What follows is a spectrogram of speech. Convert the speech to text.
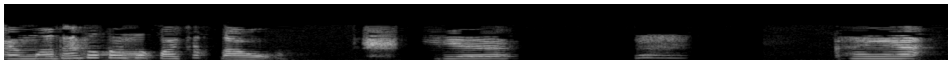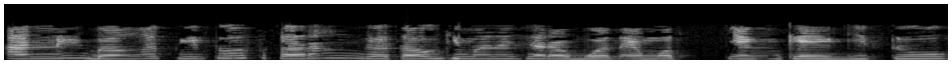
emotnya tuh kocak-kocak tau. Iya. Kayak aneh banget gitu. Sekarang nggak tahu gimana cara buat emot yang kayak gitu.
